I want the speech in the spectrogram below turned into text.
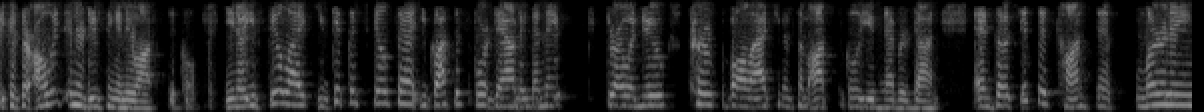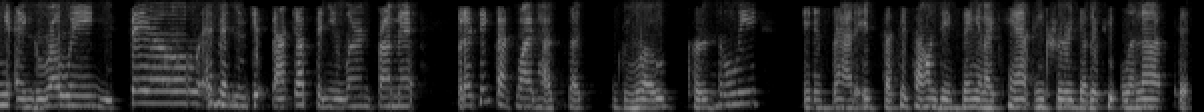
because they're always introducing a new obstacle. You know, you feel like you get the skill set, you got the sport down, and then they throw a new curveball at you of some obstacle you've never done. And so it's just this constant learning and growing. You fail and then you get back up and you learn from it. But I think that's why I've had such growth personally is that it's such a challenging thing and I can't encourage other people enough to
